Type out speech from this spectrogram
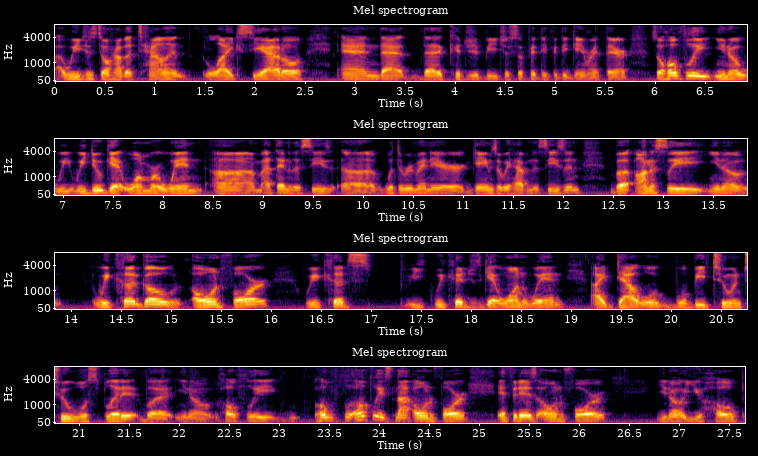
uh, we just don't have the talent like Seattle, and that that could just be just a 50-50 game right there. So hopefully, you know, we, we do get one more win um, at the end of the season uh, with the remaining games that we have in the season. But honestly, you know, we could go 0 and 4. We could we, we could just get one win. I doubt we'll we'll be two and two. We'll split it, but you know, hopefully, hopefully, hopefully it's not 0 and 4. If it is 0 and 4, you know, you hope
